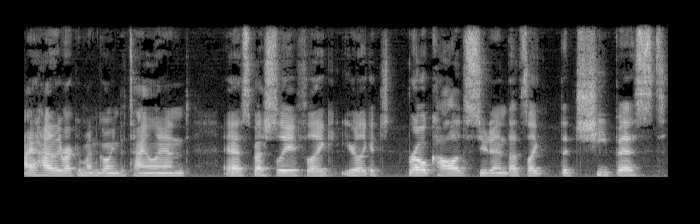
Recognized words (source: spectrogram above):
I highly recommend going to Thailand, especially if like you're like a broke college student. That's like the cheapest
